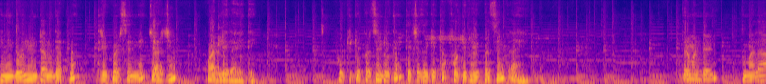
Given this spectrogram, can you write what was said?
आणि दोन मिनटामध्ये आपलं थ्री पर्सेंटने चार्जिंग वाढलेलं आहे ते. फोर्टी टू पर्सेंट होतं त्याच्या जागी आता फोर्टी फाईव्ह पर्सेंट आहे. तर मंडळी तुम्हाला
